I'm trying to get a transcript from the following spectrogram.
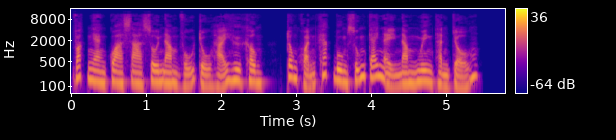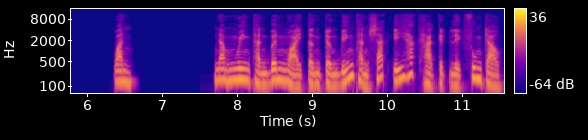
vắt ngang qua xa xôi nam vũ trụ hải hư không, trong khoảnh khắc buông xuống cái này Nam Nguyên Thành chỗ. Oanh! Nam Nguyên Thành bên ngoài tầng trần biến thành sát ý hắc hà kịch liệt phun trào,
